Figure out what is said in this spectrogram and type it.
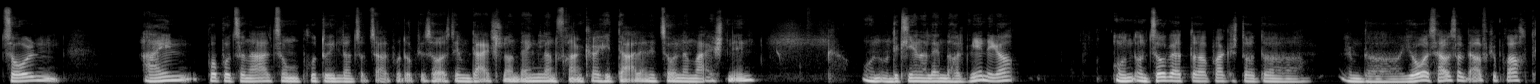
zahlen ein proportional zum Bruttoinlandssozialprodukt. Das heißt, in Deutschland, England, Frankreich, Italien, die zahlen am meisten in. Und, und die kleinen Länder halt weniger. Und, und so wird da praktisch da der, der Jahreshaushalt aufgebracht.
